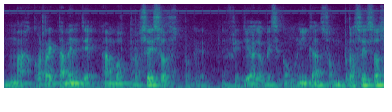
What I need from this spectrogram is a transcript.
más correctamente ambos procesos, porque en definitiva lo que se comunica son procesos,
